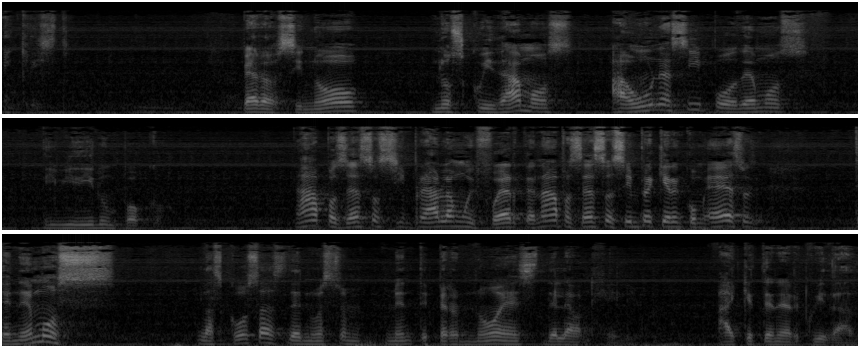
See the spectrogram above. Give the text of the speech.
en Cristo. Pero si no nos cuidamos, aún así podemos dividir un poco. Ah, pues eso siempre habla muy fuerte. No, pues eso siempre quieren comer. Eso. Tenemos las cosas de nuestra mente, pero no es del Evangelio. Hay que tener cuidado,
